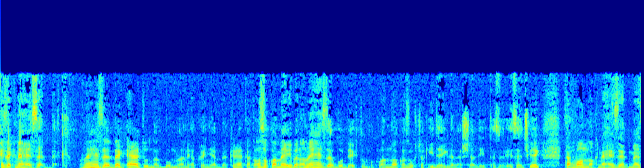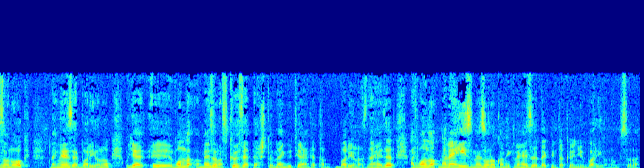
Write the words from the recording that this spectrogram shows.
ezek nehezebbek. A nehezebbek el tudnak bomlani a könnyebbekre, tehát azok, amelyekben a nehezebb objektumok vannak, azok csak ideiglenesen létező részecskék, tehát vannak nehezebb mezonok, meg nehezebb barionok. Ugye vannak, a mezon az közepes tömegűt jelent, tehát a barion az nehezebb, hát vannak már nehéz mezonok, amik nehezebbek, mint a könnyű barionok, szóval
